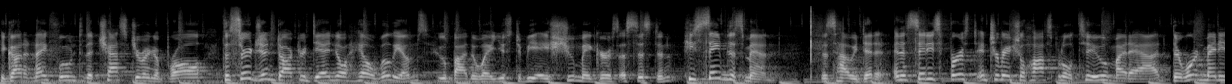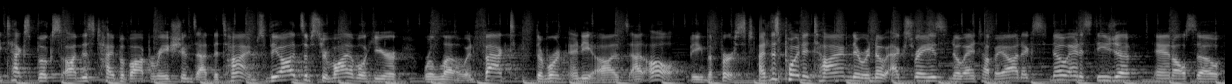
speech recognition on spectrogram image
He got a knife wound to the chest during a brawl. The surgeon, Dr. Daniel Hale Williams, who by the way used to be a shoemaker's assistant, he saved this man. This is how he did it. In the city's first interracial hospital too, might I add, there weren't many textbooks on this type of operations at the time, so the odds of survival here were low. In fact, there weren't any odds at all, being the first. At this point in time, there were no x-rays, no antibiotics, no anesthesia, and also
